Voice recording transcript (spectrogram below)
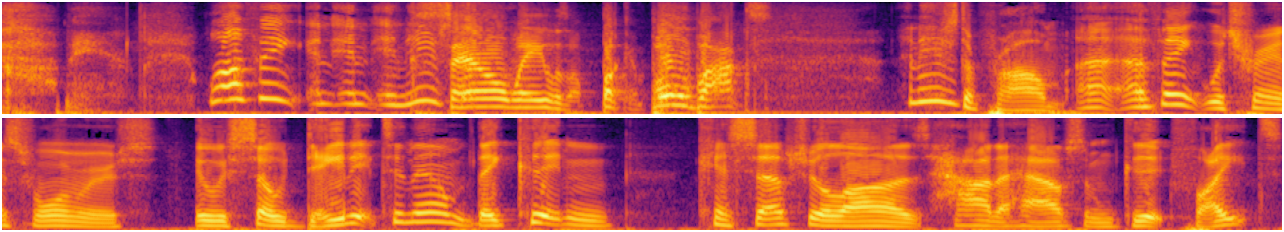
Ah man, well, I think, and and, and here's the, Soundwave was a fucking boombox. and here's the problem. I, I think with Transformers, it was so dated to them they couldn't conceptualize how to have some good fights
